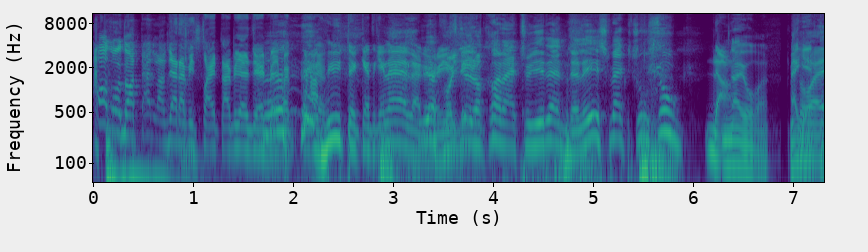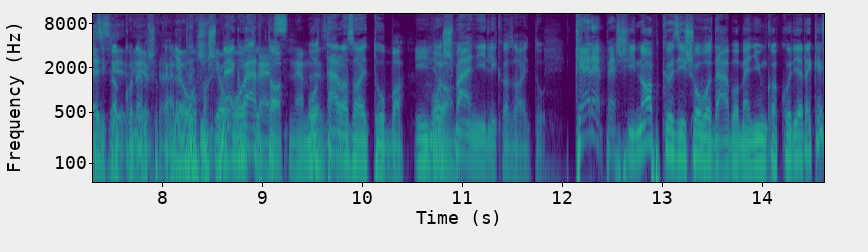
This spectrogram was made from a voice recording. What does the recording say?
Azonnal tell a gyere vissza itt, hogy A hűtőket kell Hogy ellenőrizni. jön a karácsonyi rendelés, megcsúszunk. Na jó van. Megérkezik ezért akkor nem sokára. Jó, Tehát most jó, ott megvárta, lesz, nem ott áll az ajtóba. Így most van. már nyílik az ajtó. Kerepesi napközi óvodába megyünk akkor gyerekek.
